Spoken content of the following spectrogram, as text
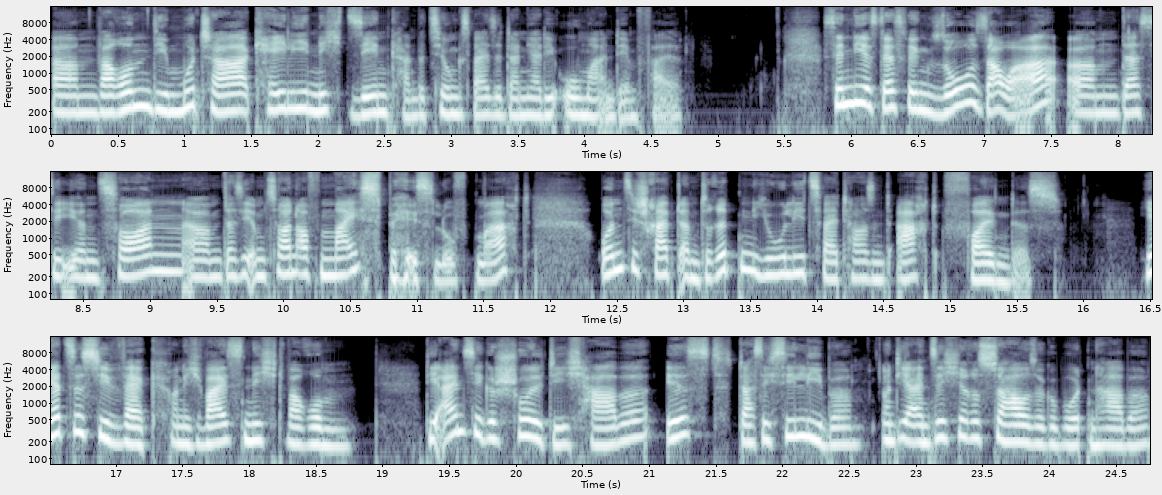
ähm, warum die Mutter Kaylee nicht sehen kann, beziehungsweise dann ja die Oma in dem Fall. Cindy ist deswegen so sauer, ähm, dass sie ihren Zorn, ähm, dass sie im Zorn auf MySpace Luft macht und sie schreibt am 3. Juli 2008 folgendes. Jetzt ist sie weg und ich weiß nicht warum. Die einzige Schuld, die ich habe, ist, dass ich sie liebe und ihr ein sicheres Zuhause geboten habe.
